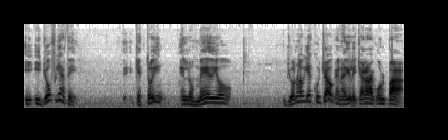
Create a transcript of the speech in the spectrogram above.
y, y yo fíjate que estoy en los medios, yo no había escuchado que nadie le echara la culpa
